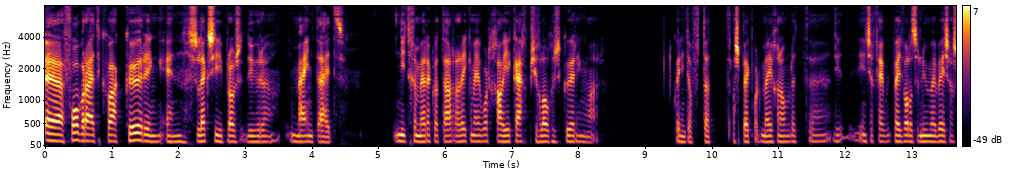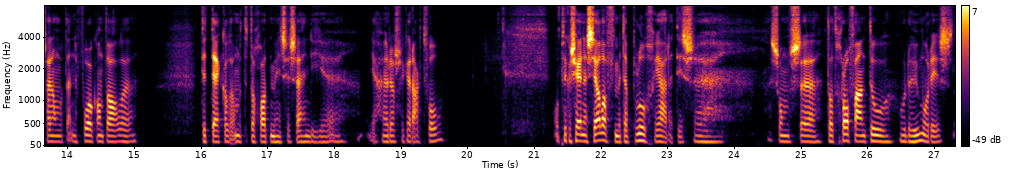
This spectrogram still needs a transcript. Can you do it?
Eh, voorbereid qua keuring en selectieprocedure in mijn tijd niet gemerkt dat daar rekening mee wordt gehouden. Je krijgt psychologische keuring, maar ik weet niet of dat aspect wordt meegenomen. Dat, eh, die, inzicht geven. Ik weet wel dat ze nu mee bezig zijn om het aan de voorkant al eh, te tackelen, omdat er toch wat mensen zijn die ja, hun rustweek raakt vol. Op de kazerne zelf met de ploeg, ja, dat is soms tot grof aan toe hoe de humor is.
